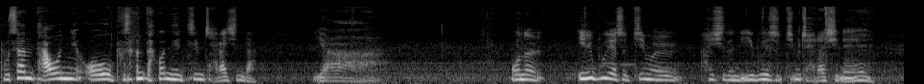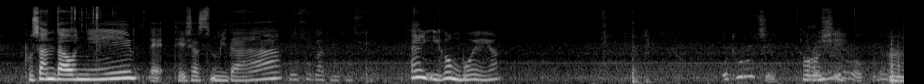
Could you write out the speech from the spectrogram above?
부산 다온님. 어우, 부산 다온님 찜 잘하신다. 이야. 오늘 1부에서 찜을 하시더니 2부에서 찜 잘하시네. 부산 다온님, 네, 되셨습니다. 고수가 되셨어. 사장님, 이건 뭐예요? 어, 도로시. 도로시. 어. 응.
